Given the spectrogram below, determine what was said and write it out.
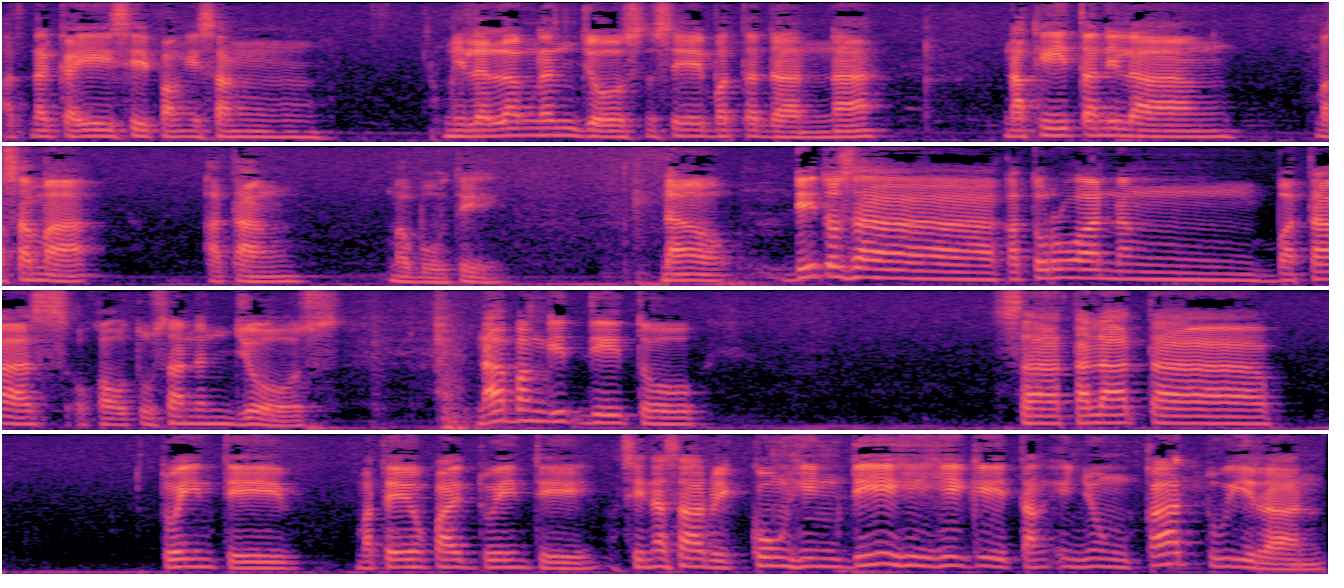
at nagkaisip ang isang nilalang ng Diyos na si Eva at Adan na nakita nilang masama at ang mabuti. Now, dito sa katuruan ng batas o kautusan ng Diyos, nabanggit dito sa talata 20, Mateo 5.20, sinasabi, kung hindi hihigit ang inyong katwiran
